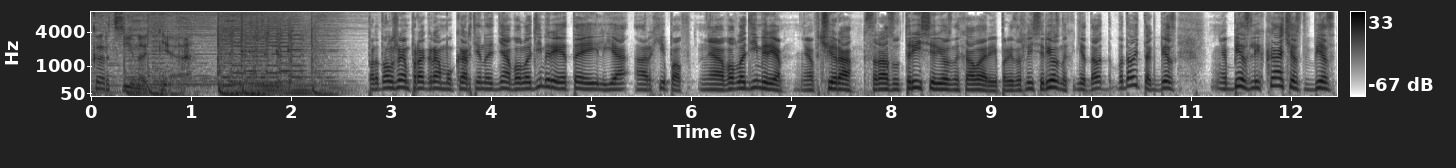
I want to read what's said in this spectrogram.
Картина дня. Продолжаем программу «Картина дня» во Владимире. Это Илья Архипов. Э, Во Владимире э, вчера сразу три серьезных аварии произошли. Серьезных, нет, да- давайте так, без, без легкачеств, без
